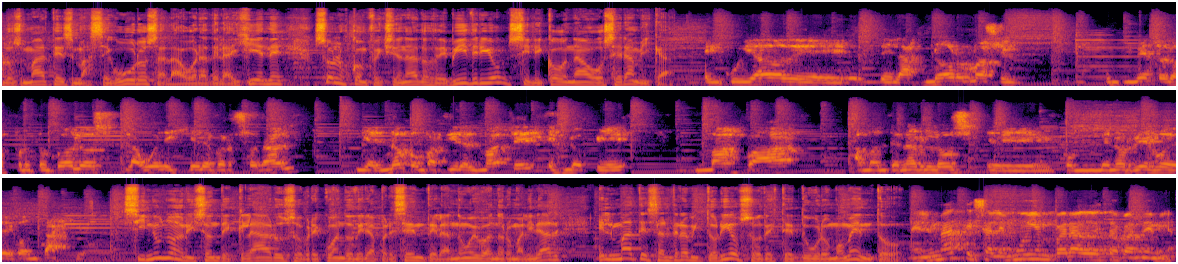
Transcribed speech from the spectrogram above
Los mates más seguros a la hora de la higiene son los confeccionados de vidrio, silicona o cerámica. El cuidado de, de las normas, el cumplimiento de los protocolos, la buena higiene personal y el no compartir el mate es lo que más va a mantenerlos eh, con menor riesgo de contagio. Sin un horizonte claro sobre cuándo dirá presente la nueva normalidad, el mate saldrá victorioso de este duro momento. El mate sale muy bien parado de esta pandemia.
